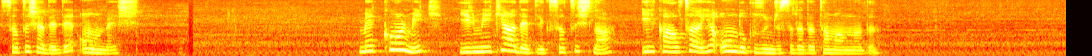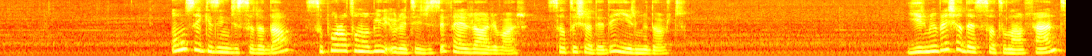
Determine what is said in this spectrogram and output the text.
Satış adedi 15. McCormick 22 adetlik satışla ilk 6 ayı 19. sırada tamamladı. 18. sırada spor otomobil üreticisi Ferrari var. Satış adedi 24. 25 adet satılan Fendt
